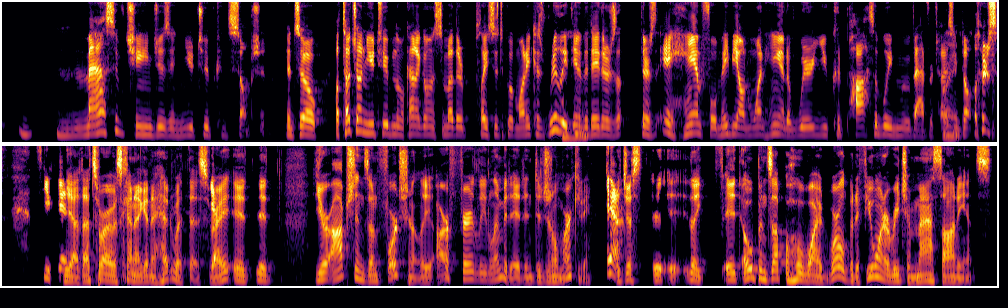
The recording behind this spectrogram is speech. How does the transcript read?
massive changes in YouTube consumption. And so I'll touch on YouTube and then we'll kind of go in some other places to put money because really at the end of the mm-hmm. day there's there's a handful maybe on one hand of where you could possibly move advertising right. dollars. yeah, that's where I was kind of going to head with this, yeah. right? It it your options unfortunately are fairly limited in digital marketing. Yeah. It just it, it, like it opens up a whole wide world, but if you want to reach a mass audience,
